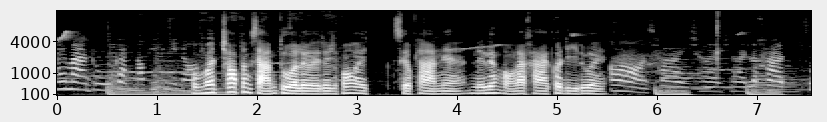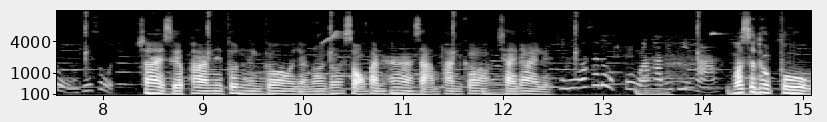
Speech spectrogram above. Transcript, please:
ให้มารู้กันเนาะพี่พีเนาะผมว่าชอบทั้ง 3 ตัวเลย โดยเฉพาะไอ้เสือพรานเนี่ยในเรื่องของราคาก็ดีด้วย อ๋อใช่ใช่ใช่ราคาสูงที่สุด ใช่เสือพรานในต้นหนึ่งก็อย่างน้อยก็ 2,500 3,000 ก็ใช้ได้เลย ที่นี่วัสดุปลูกเหรอคะพี่พีคะวัสดุปลูก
